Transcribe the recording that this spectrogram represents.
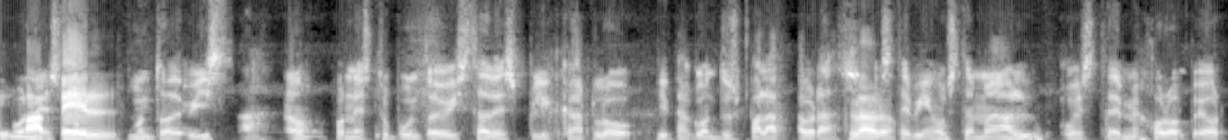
y pones papel. tu punto de vista, ¿no? Pones tu punto de vista de explicarlo quizá con tus palabras. Claro. Esté bien o esté mal, o esté mejor o peor.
